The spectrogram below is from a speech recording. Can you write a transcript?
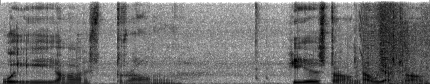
We are strong. He is strong. Now we are strong.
